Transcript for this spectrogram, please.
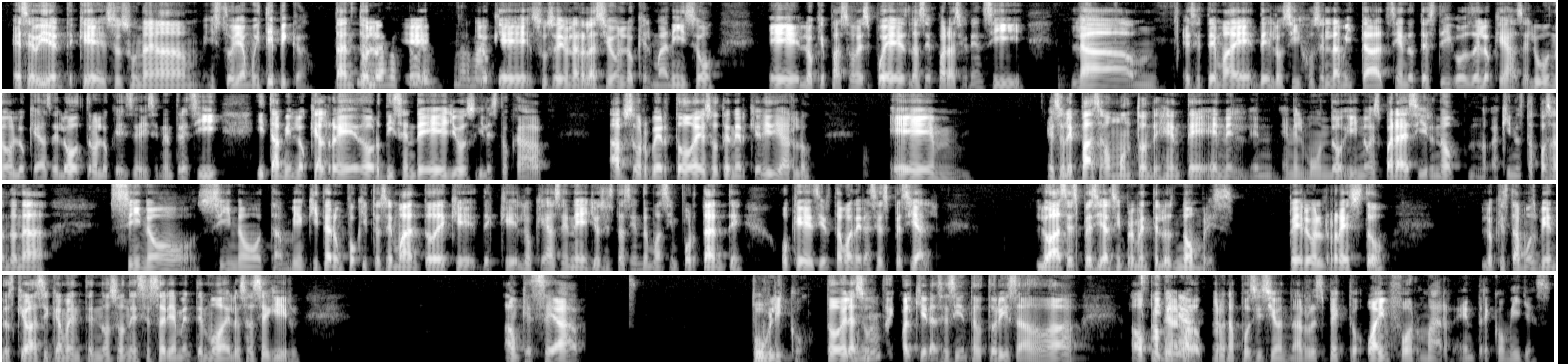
es evidente que eso es una historia muy típica. Tanto lo, que, lo, que, sucedió en la relación, lo que el man hizo, eh, lo que pasó después, la separación en sí, la, mm, ese tema de, los hijos en la mitad siendo testigos de lo que hace el uno, lo que hace el otro, lo que se dicen entre sí y también lo que alrededor dicen de ellos y les toca absorber todo eso, tener que lidiarlo. Em, eso le pasa a un montón de gente en el, en el mundo y no es para decir, no, aquí no está pasando nada, sino, sino también quitar un poquito ese manto de que, de que lo que hacen ellos está siendo más importante o que de cierta manera sea especial. Lo hace especial simplemente los nombres, pero el resto, lo que estamos viendo es que básicamente no son necesariamente modelos a seguir, aunque sea público todo el asunto y cualquiera se sienta autorizado a, a opinar, o a adoptar una posición al respecto o a informar, entre comillas.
